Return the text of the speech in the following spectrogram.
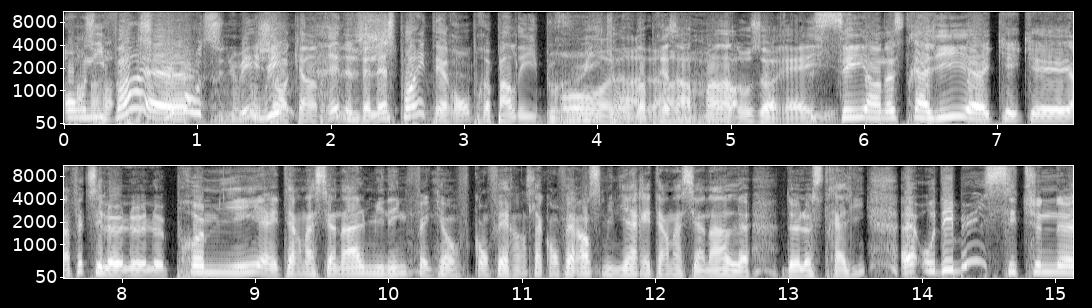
On y va. Tu euh, peux continuer, oui. Jacques-André. Ne te laisse pas interrompre par les bruits Oh qu'on a là. présentement dans nos oreilles. C'est en Australie, euh, qui, qui- en fait, c'est le, le- le premier international mining conférence, la conférence minière internationale de l'Australie. Euh, au début, c'est une,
